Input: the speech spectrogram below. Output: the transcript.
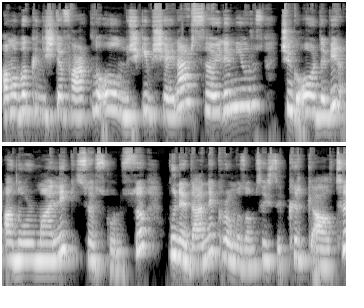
ama bakın işte farklı olmuş gibi şeyler söylemiyoruz. Çünkü orada bir anormallik söz konusu. Bu nedenle kromozom sayısı 46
